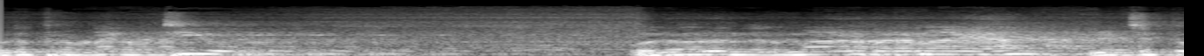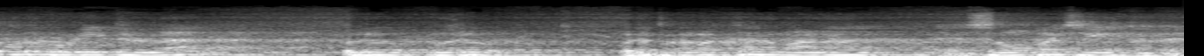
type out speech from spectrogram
ഒരു പ്രൊഡക്റ്റീവ് ഓരോരോ നിർമ്മാണപരമായ ലക്ഷ്യത്തോട് കൂടിയിട്ടുള്ള ഒരു ഒരു ഒരു പ്രവർത്തനമാണ് ശോഭ ചെയ്യുന്നത്.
